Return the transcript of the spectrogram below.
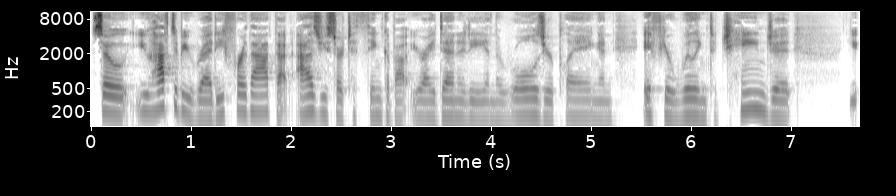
So you have to be ready for that that as you start to think about your identity and the roles you're playing and if you're willing to change it, you,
